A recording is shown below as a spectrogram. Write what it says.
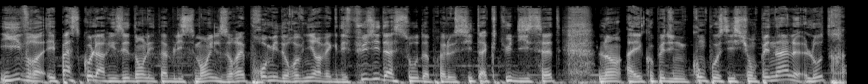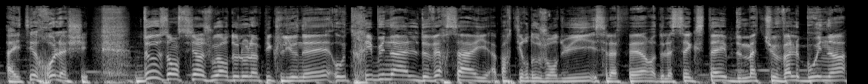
Ivres et pas scolarisés dans l'établissement, ils auraient promis de revenir avec des fusils d'assaut d'après le site Actu 17. L'un a écopé d'une composition pénale, l'autre a été relâché. Deux anciens joueurs de l'Olympique lyonnais au tribunal de Versailles. À partir d'aujourd'hui, c'est l'affaire de la sextape de Mathieu Valbuena.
